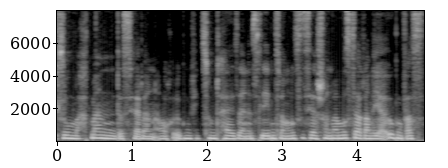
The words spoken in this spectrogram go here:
so macht man das ja dann auch irgendwie zum Teil seines Lebens. Man muss es ja schon, man muss daran ja irgendwas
